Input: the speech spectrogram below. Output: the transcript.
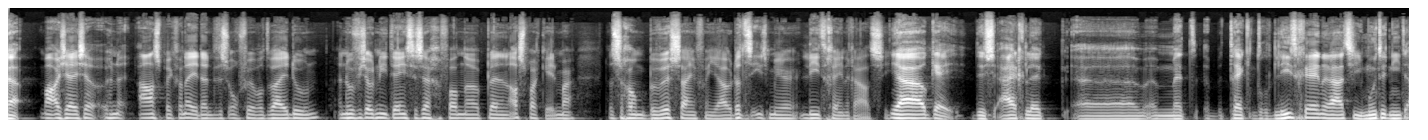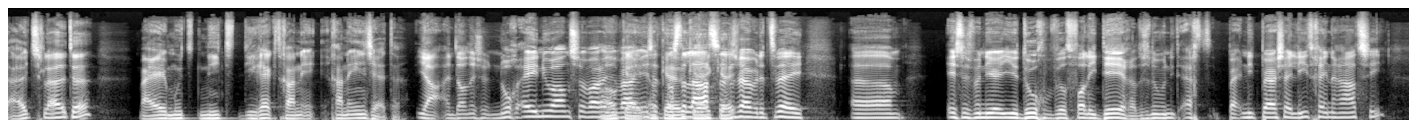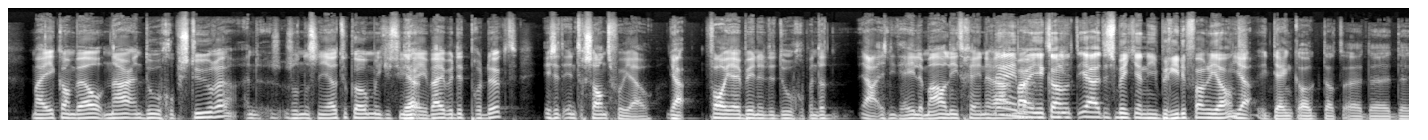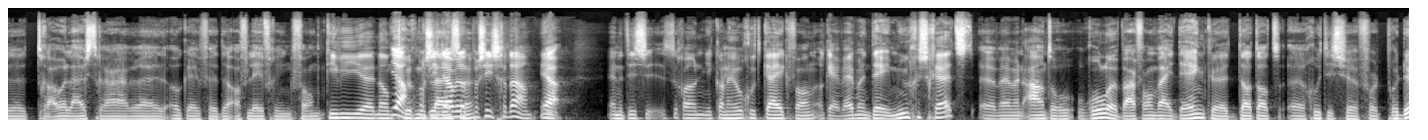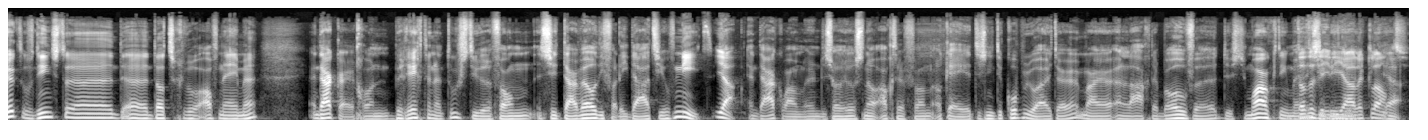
Ja. Maar als jij zegt, hun aanspreekt van nee, nou, dit is ongeveer wat wij doen. En dan hoef je ze ook niet eens te zeggen van eh plan een afspraak in. Maar dat ze gewoon bewust zijn van jou. Dat is iets meer lead generatie. Ja, oké. Dus eigenlijk eh, met betrekking tot lead generatie, je moet het niet uitsluiten, maar je moet het niet direct gaan, in- gaan inzetten. Ja, en dan is er nog één nuance waarin Oké, wij inzetten. oké, dat is de laatste, dus we hebben er twee. Ehm, is dus wanneer je je doelgroep wilt valideren. Dus dat doen we niet echt per, niet per se lead generatie. Maar je kan wel naar een doelgroep sturen. En zonder ze naar jou toe komen. Dat je stuurt, Ja. hey, wij hebben dit product. Is het interessant voor jou? Ja. Val jij binnen de doelgroep? En dat ja, is niet helemaal lead generatie. Nee, maar, je kan het, ja, het is een beetje een hybride variant. Ja. Ik denk ook dat eh, de, de trouwe luisteraar eh, ook even de aflevering van Kiwi eh, dan Ja, terug moet precies. Daar hebben we luisteren. dat precies gedaan. Ja. En het is, het is gewoon, je kan heel goed kijken van, oké, we hebben een DMU geschetst. Eh, we hebben een aantal rollen waarvan wij denken dat dat eh, goed is eh, voor het product of dienst dat zich wil afnemen. En daar kan je gewoon berichten naartoe sturen van, zit daar wel die validatie of niet? Ja, En daar kwamen we dus al heel snel achter van, oké, het is niet de copywriter, maar een laag daarboven, dus die marketing dat is de ideale klant. Ja.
